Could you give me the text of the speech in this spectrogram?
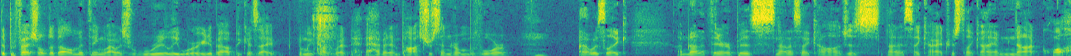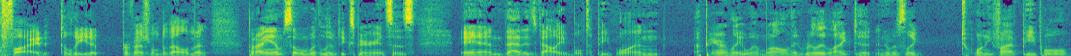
the professional development thing I was really worried about because I and we talked about having imposter syndrome before. I was like, I'm not a therapist, not a psychologist, not a psychiatrist. Like I am not qualified to lead a professional development, but I am someone with lived experiences, and that is valuable to people. And apparently, it went well, and they really liked it. And it was like 25 people,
